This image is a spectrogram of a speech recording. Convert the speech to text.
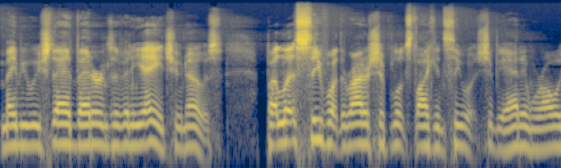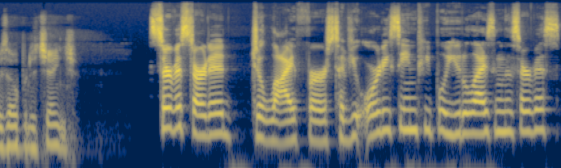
Maybe we should add veterans of any age, who knows? But let's see what the ridership looks like and see what should be added. We're always open to change. Service started July 1st. Have you already seen people utilizing the service?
